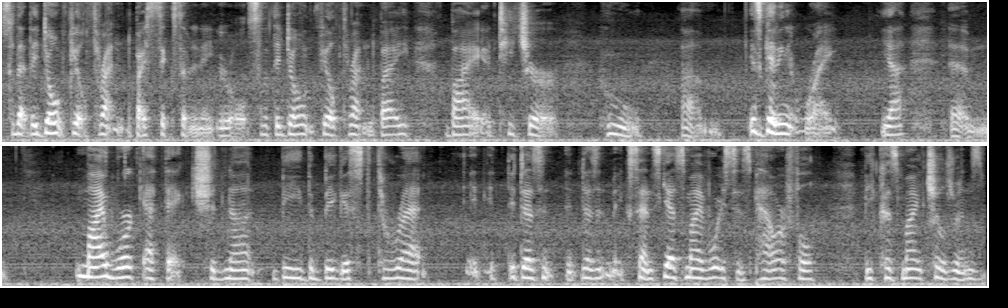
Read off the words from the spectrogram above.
so that they don't feel threatened by six seven and eight year olds so that they don't feel threatened by by a teacher who um, is getting it right yeah um, my work ethic should not be the biggest threat it, it, it doesn't it doesn't make sense yes my voice is powerful because my children's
